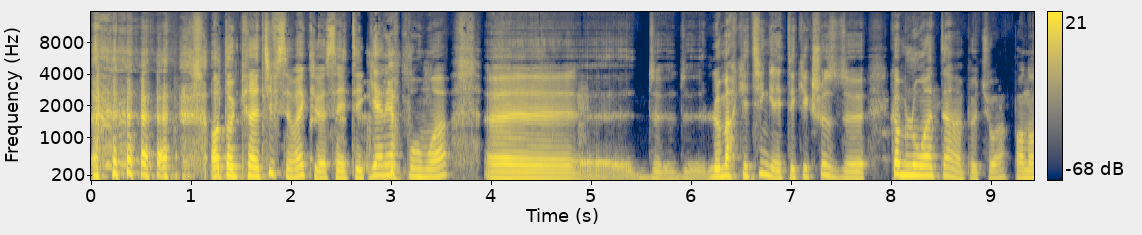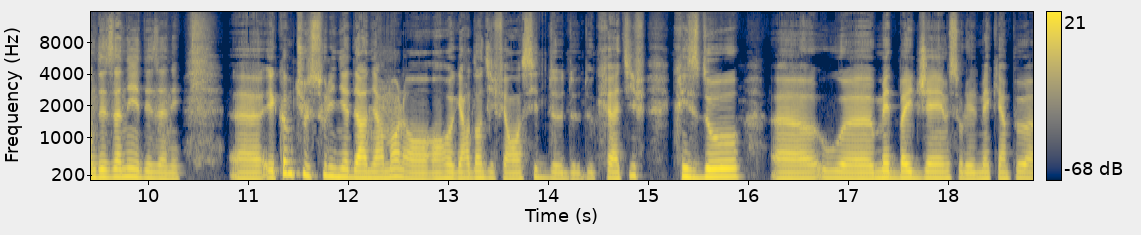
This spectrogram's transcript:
en tant que créatif, c'est vrai que ça a été galère pour moi. Euh, de, de, le marketing a été quelque chose de comme lointain un peu, tu vois, pendant des années et des années. Euh, et comme tu le soulignais dernièrement, là, en, regardant différents sites de, de, de créatifs, Chris Do euh, ou euh, Made by James ou les mecs un peu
